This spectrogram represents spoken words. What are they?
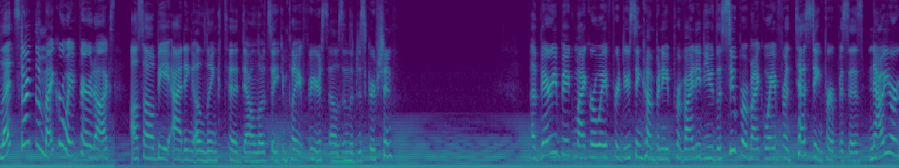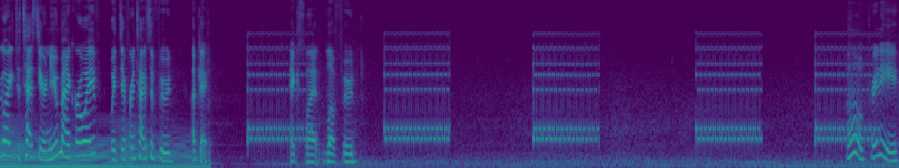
Let's start the microwave paradox. Also, I'll be adding a link to download so you can play it for yourselves in the description. A very big microwave producing company provided you the super microwave for testing purposes. Now you are going to test your new microwave with different types of food. Okay. Excellent. Love food. Oh, pretty.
